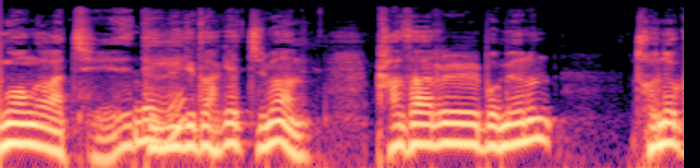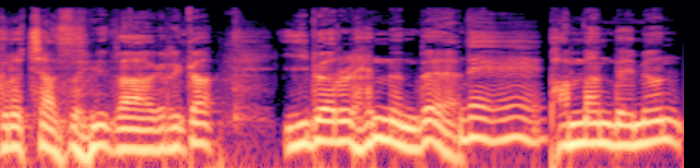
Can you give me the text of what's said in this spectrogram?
응원과 같이 네. 들리기도 하겠지만 가사를 보면은 전혀 그렇지 않습니다. 그러니까 이별을 했는데 네. 밤만 되면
